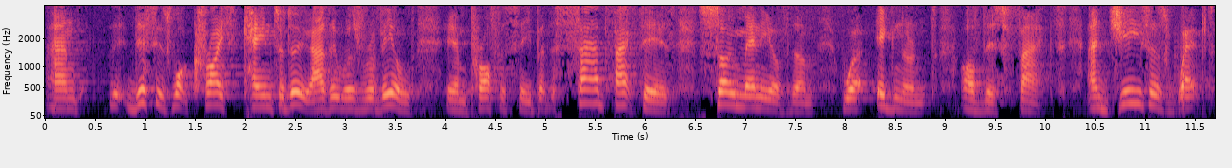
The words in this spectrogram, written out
And this is what Christ came to do as it was revealed in prophecy. But the sad fact is, so many of them were ignorant of this fact. And Jesus wept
